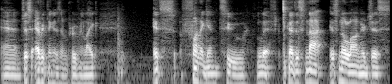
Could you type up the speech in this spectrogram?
and just everything is improving. Like it's fun again to lift because it's not it's no longer just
